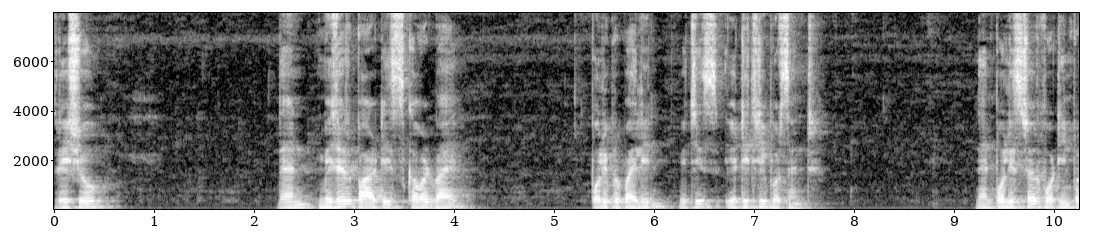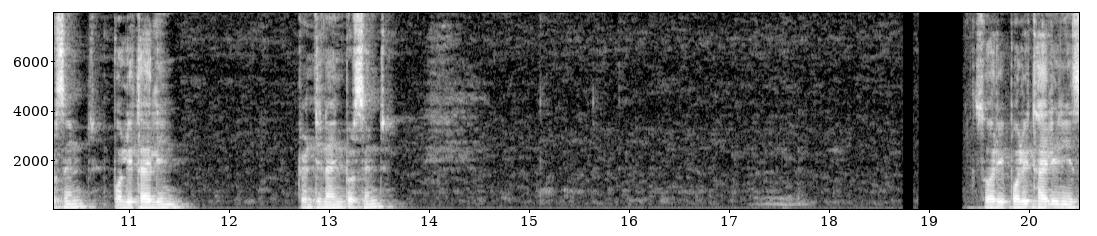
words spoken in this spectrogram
ratio then major part is covered by polypropylene which is 83% then polyester 14% polyethylene 29% sorry polyethylene is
